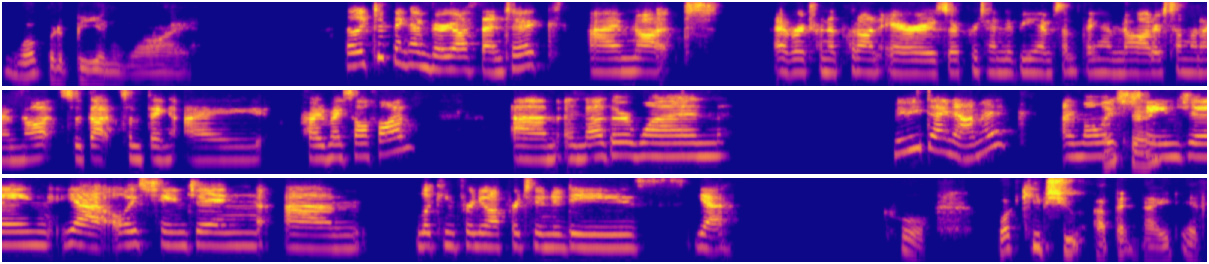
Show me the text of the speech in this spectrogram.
what would it be and why? I like to think I'm very authentic. I'm not ever trying to put on airs or pretend to be I'm something I'm not or someone I'm not. So that's something I pride myself on. Um, another one, maybe dynamic. I'm always okay. changing. Yeah, always changing. Um, looking for new opportunities. Yeah. Cool. What keeps you up at night, if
